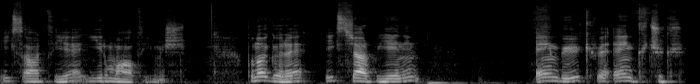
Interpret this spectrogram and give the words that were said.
x artı y 26'ymış. Buna göre x çarpı y'nin en büyük ve en küçük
